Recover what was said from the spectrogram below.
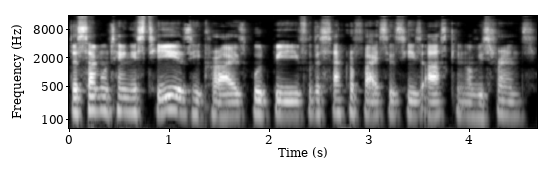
The simultaneous tears he cries would be for the sacrifices he's asking of his friends.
